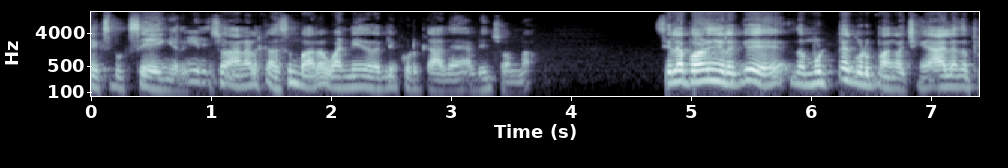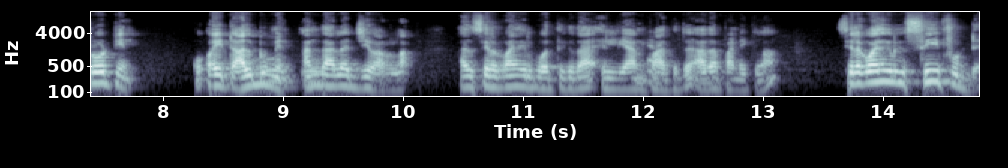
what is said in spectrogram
டெக்ஸ்ட் புக் சேயிங் இருக்கு. இருக்கு. ஸோ அதனால கசும்பாலை ஒன் இயர் வரையிலும் கொடுக்காத அப்படின்னு சொல்லலாம். சில குழந்தைங்களுக்கு இந்த முட்டை கொடுப்பாங்க வச்சுங்க அதில் அந்த புரோட்டீன் ஒயிட் அல்புமின் அந்த அலர்ஜி வரலாம். அது சில குழந்தைங்களுக்கு ஒத்துக்குதா இல்லையான்னு. பார்த்துட்டு அதை பண்ணிக்கலாம். சில குழந்தைங்களுக்கு சீ ஃபுட்டு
